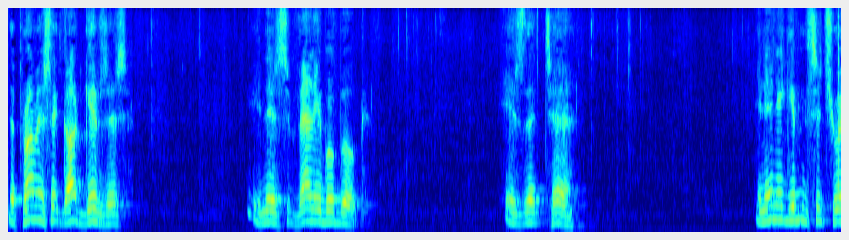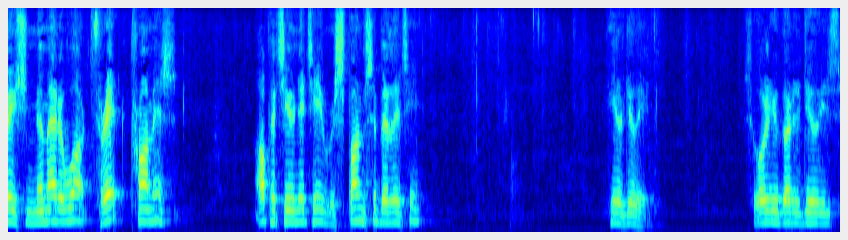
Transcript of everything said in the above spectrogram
the promise that God gives us in this valuable book is that uh, in any given situation, no matter what threat, promise, opportunity, responsibility, He'll do it. So all you've got to do is,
